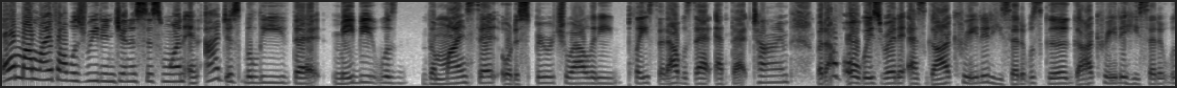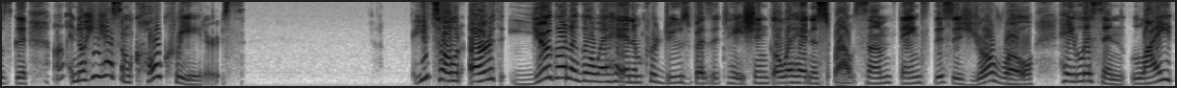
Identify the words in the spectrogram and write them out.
All my life, I was reading Genesis 1, and I just believed that maybe it was the mindset or the spirituality place that I was at at that time. But I've always read it as God created. He said it was good. God created. He said it was good. Uh, no, He has some co creators he told earth you're going to go ahead and produce vegetation. Go ahead and sprout some things. This is your role. Hey listen light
